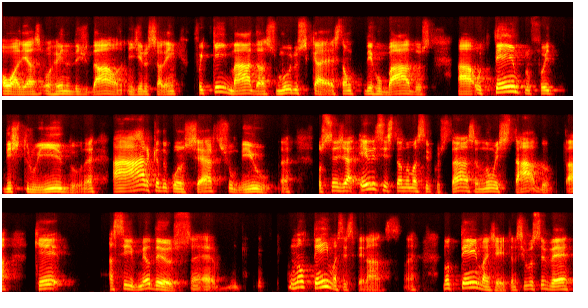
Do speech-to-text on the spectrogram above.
ou aliás, o reino de Judá em Jerusalém, foi queimada, os muros estão derrubados, o templo foi destruído, né? a arca do concerto sumiu. Né? Ou seja, eles estão numa circunstância, num estado, tá? que, assim, meu Deus, é, não tem mais esperança, né? não tem mais jeito. Se você vê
